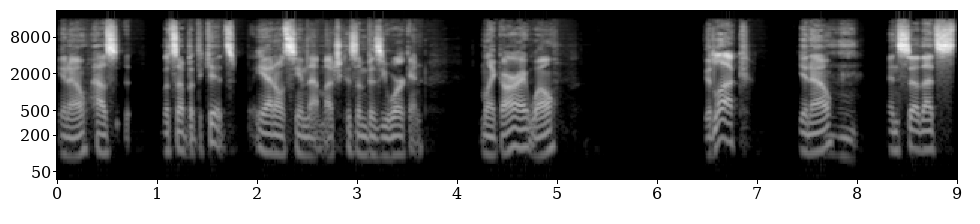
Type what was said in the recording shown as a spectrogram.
You know, how's, what's up with the kids? Yeah, I don't see them that much because I'm busy working. I'm like, all right, well, good luck, you know? Mm-hmm. And so that's,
